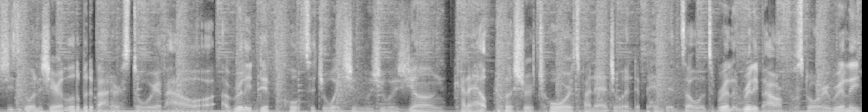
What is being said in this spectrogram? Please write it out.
She's going to share a little bit about her story of how a really difficult situation when she was young kind of helped push her towards financial independence. So it's really, really powerful story. Really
